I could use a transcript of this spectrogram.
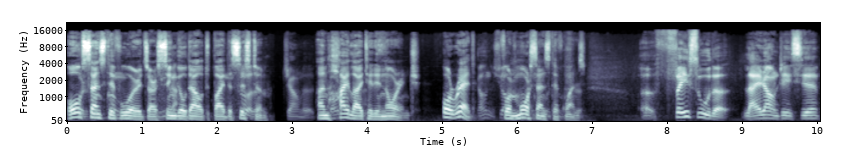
All sensitive words are singled out by the system and highlighted in orange or red for more sensitive ones. 呃，飞速的来让这些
